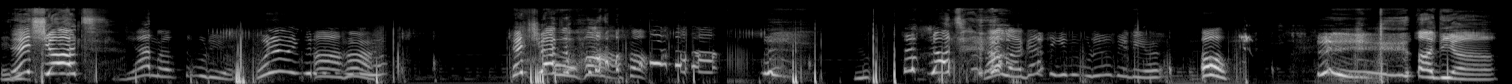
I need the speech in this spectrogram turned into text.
Headshot. Ya nasıl vuruyor? O ne yukarı Aha. vuruyor? Headshot. Oha. Headshot. ya lagası gibi vuruyor beni ya. Oh. Hadi ya.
